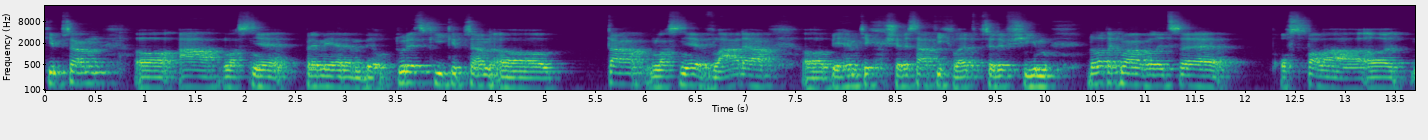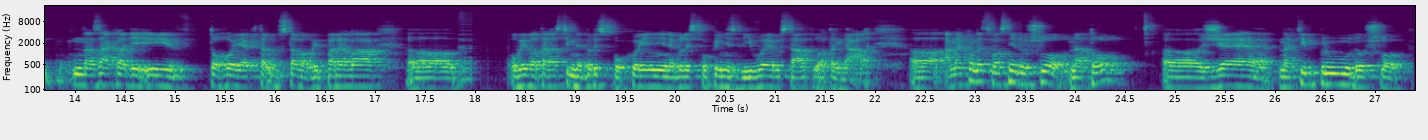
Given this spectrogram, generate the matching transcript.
Kypřan a vlastně premiérem byl turecký Kypřan ta vlastně vláda eh, během těch 60. let především byla taková velice ospalá eh, na základě i toho, jak ta ústava vypadala. Eh, obyvatelé s tím nebyli spokojeni, nebyli spokojeni s vývojem státu a tak dále. A nakonec vlastně došlo na to, že na Kypru došlo k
